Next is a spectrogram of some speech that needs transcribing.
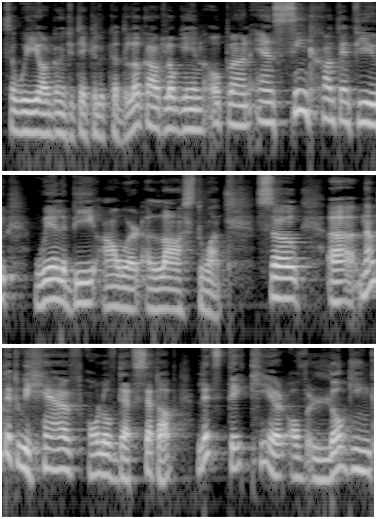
So we are going to take a look at the logout, login, open, and sync content view will be our last one. So uh, now that we have all of that set up, let's take care of logging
